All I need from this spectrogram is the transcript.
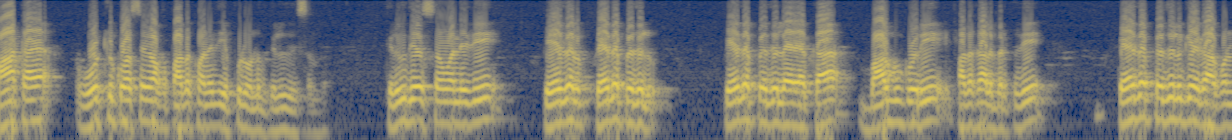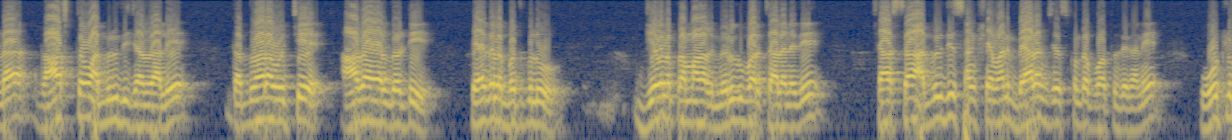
మాట ఓట్ల కోసమే ఒక పథకం అనేది ఎప్పుడు ఉండదు తెలుగుదేశంలో. తెలుగుదేశం అనేది పేద పేద ప్రజలు పేద ప్రజల యొక్క బాగు కోరి పథకాలు పెడుతుంది. పేద ప్రజలకే కాకుండా రాష్ట్రం అభివృద్ధి చెందాలి. తద్వారా వచ్చే ఆదాయాలతోటి పేదల బతుకులు జీవన ప్రమాణాలు మెరుగుపరచాలనేది చేస్తా అభివృద్ధి సంక్షేమాన్ని బ్యాలెన్స్ చేసుకుంటూ పోతుంది కానీ ఓట్ల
